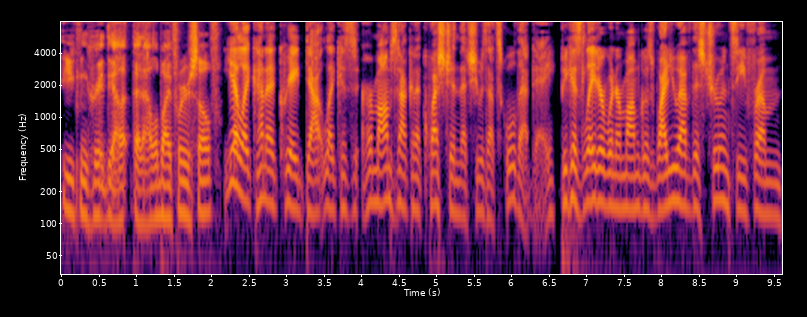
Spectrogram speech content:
you can create the that alibi for yourself. Yeah, like kind of create doubt, like because her mom's not going to question that she was at school that day. Because later, when her mom goes, "Why do you have this truancy from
